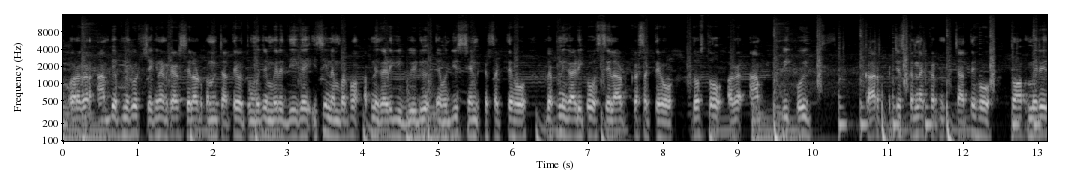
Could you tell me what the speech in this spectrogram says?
और अगर आप भी अपने को second hand car sale out करना चाहते हो तो मुझे मेरे दिए गए इसी नंबर पर अपनी गाड़ी की वीडियो एमजी सेंड कर सकते हो। मैं अपनी गाड़ी को सेल आउट कर सकते हो। दोस्तों, अगर आप भी कोई कार परचेस करना कर, चाहते हो तो आप मेरे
